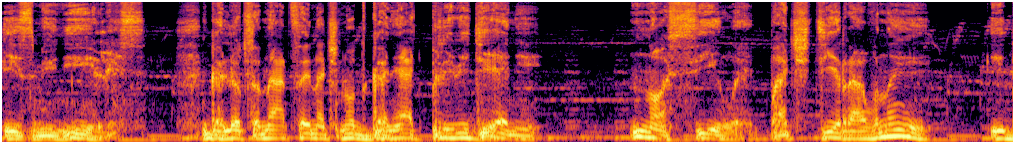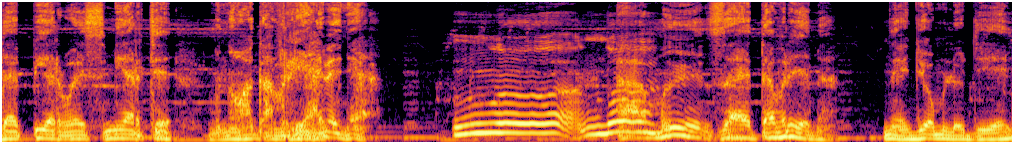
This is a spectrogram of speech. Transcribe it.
изменились. Галлюцинации начнут гонять привидений. Но силы почти равны, и до первой смерти много времени. Но... но... А мы за это время найдем людей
